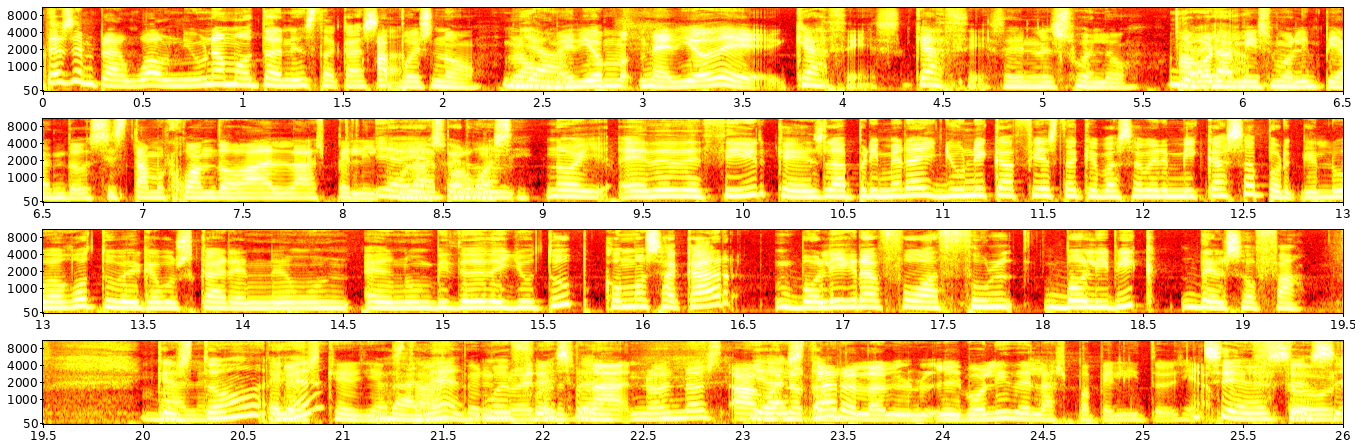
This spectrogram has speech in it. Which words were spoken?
que estés en plan, wow, ni una mota en esta casa. Ah, pues no, no, Ya. me dio, me dio de. ¿Qué haces? ¿Qué haces en el suelo Ya, ahora ya. mismo limpiando? Si estamos jugando a las películas o algo perdón. así. No, he de decir que es la primera y única fiesta que vas a ver en mi casa porque luego tuve que buscar en un, en un vídeo de YouTube cómo sacar bolígrafo azul Bolivic del sofá. Que Vale, esto, pero ¿eh? es que ya Vale, está. Pero muy no eres fuerte. una. No, no ah, Ya bueno, está. claro, la- el boli de las papelitos. Ya, Sí, pues todo, sí,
